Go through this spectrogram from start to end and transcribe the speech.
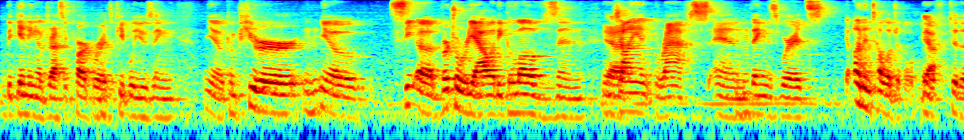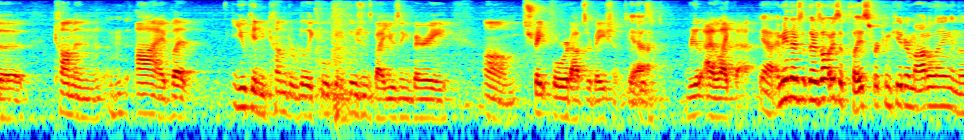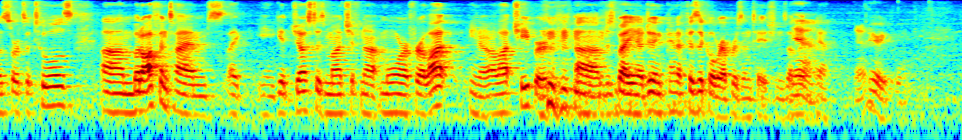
beginning of Jurassic Park, where it's people using, you know, computer, you know, see, uh, virtual reality gloves and Yeah. giant graphs and things where it's unintelligible you know, to the common eye, but you can come to really cool conclusions by using very um, straightforward observations, which Yeah. is really I like that. Yeah, I mean, there's there's always a place for computer modeling and those sorts of tools, um, but oftentimes, like you get just as much, if not more, for a lot, you know, a lot cheaper, um, just by you know doing kind of physical representations of Yeah. it. Yeah. Yeah. Very cool.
